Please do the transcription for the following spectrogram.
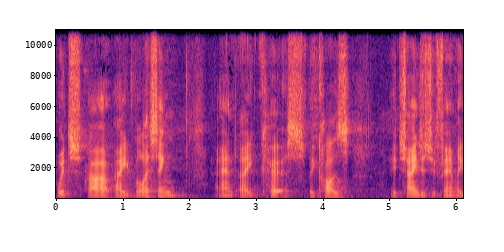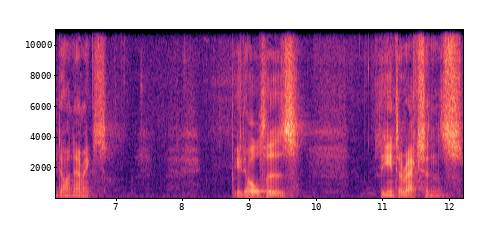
which are a blessing and a curse because it changes your family dynamics. It alters the interactions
